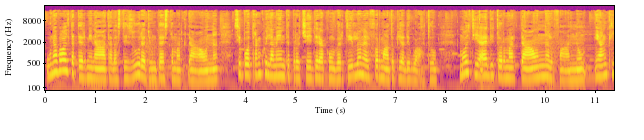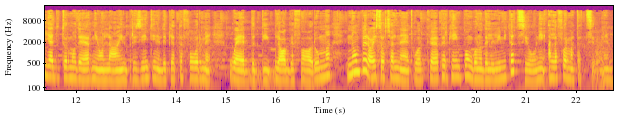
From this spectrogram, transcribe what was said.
Una volta terminata la stesura di un testo Markdown, si può tranquillamente procedere a convertirlo nel formato più adeguato. Molti editor Markdown lo fanno e anche gli editor moderni online presenti nelle piattaforme web di blog e forum, non però i social network perché impongono delle limitazioni alla formattazione.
